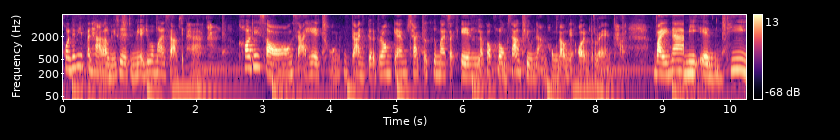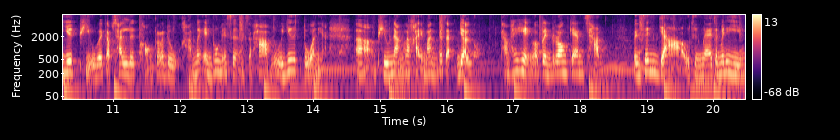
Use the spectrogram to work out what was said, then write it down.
คนที่มีปัญหาเหล่านี้ส่วนใหญ่จะมีอายุประมาณ 35 ค่ะ ข้อที่ 2 สาเหตุของการเกิดร่องแก้มชัดก็คือมาจากเอ็นแล้วก็โครงสร้างผิวหนังของเราเนี่ยอ่อนแรงค่ะ ใบหน้ามีเอ็นที่ยึดผิวไว้กับชั้นลึกของกระดูกค่ะ เมื่อเอ็นพวกนี้เสื่อมสภาพหรือว่ายืดตัวเนี่ยผิวหนังและไขมันก็จะหย่อนลงทำให้เห็นว่าเป็นร่องแก้มชัด เป็นเส้นยาวถึงแม้จะไม่ได้ยิ้ม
